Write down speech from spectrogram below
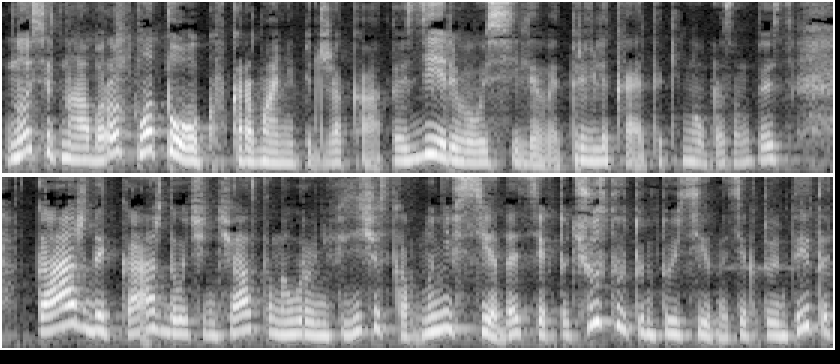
носит, наоборот, платок в кармане пиджака. То есть дерево усиливает, привлекает таким образом. То есть каждый, каждый очень часто на уровне физическом, ну не все, да, те, кто чувствует интуитивно, те, кто интуиты,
